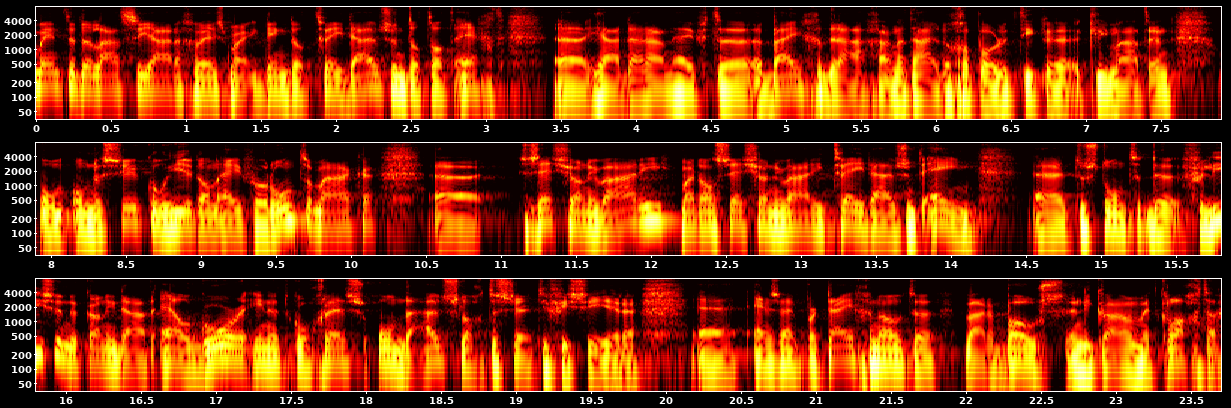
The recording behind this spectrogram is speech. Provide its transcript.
momenten de laatste jaren geweest. Maar ik denk dat 2000 dat dat echt uh, ja, daaraan heeft uh, bijgedragen aan het huidige politieke klimaat. En om, om de cirkel hier dan even rond te maken. Uh, 6 januari, maar dan 6 januari 2001. Uh, toen stond de verliezende kandidaat Al Gore in het congres om de uitslag te certificeren. En zijn partijgenoten waren boos en die kwamen met klachten.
